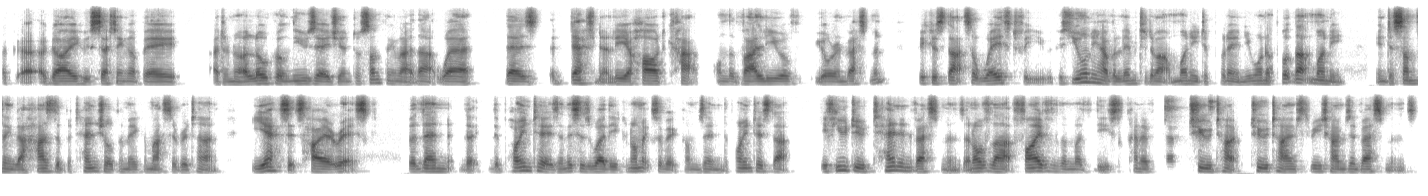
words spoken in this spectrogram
a, a guy who's setting up a I don't know a local news agent or something like that where there's definitely a hard cap on the value of your investment because that's a waste for you because you only have a limited amount of money to put in. You want to put that money into something that has the potential to make a massive return. Yes, it's higher risk, but then the, the point is, and this is where the economics of it comes in, the point is that if you do 10 investments and of that, five of them are these kind of two, two times, three times investments,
